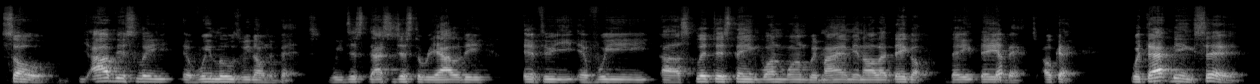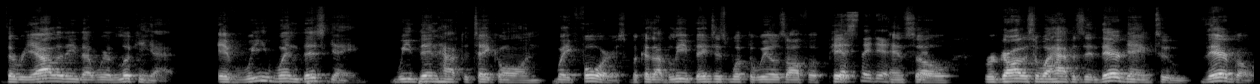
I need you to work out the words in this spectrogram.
So obviously if we lose we don't advance we just that's just the reality if we if we uh, split this thing one one with miami and all that they go they they yep. advance okay with that being said the reality that we're looking at if we win this game we then have to take on wake forest because i believe they just whipped the wheels off of pitt yes they did and so yep. Regardless of what happens in their game too they're going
